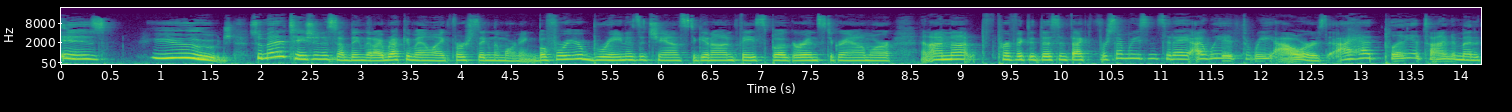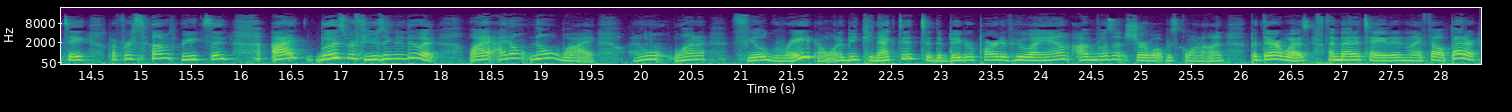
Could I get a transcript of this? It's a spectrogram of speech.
is huge. So meditation is something that I recommend like first thing in the morning before your brain has a chance to get on Facebook or Instagram or and I'm not perfect at this. In fact, for some reason today I waited 3 hours. I had plenty of time to meditate, but for some reason I was refusing to do it. Why? I don't know why. I don't want to feel great. I want to be connected to the bigger part of who I am. I wasn't sure what was going on, but there it was. I meditated and I felt better.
